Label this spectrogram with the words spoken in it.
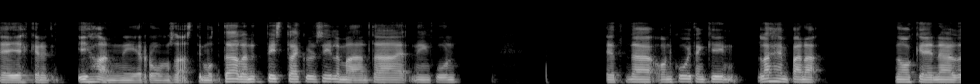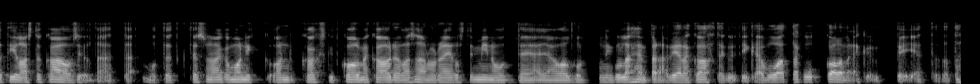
ei ehkä nyt ihan niin runsaasti, mutta täällä nyt pistää kyllä silmään tämä, niin kuin, että nämä on kuitenkin lähempänä no okei, näiltä tilastokausilta, että, mutta että tässä on aika moni, on 23 kaudella saanut reilusti minuutteja ja oltu niin kuin lähempänä vielä 20 ikävuotta kuin 30. Että tota.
